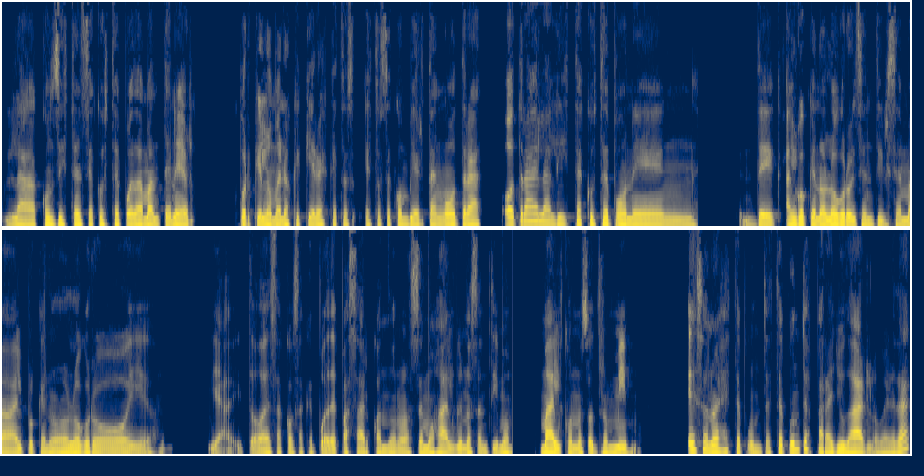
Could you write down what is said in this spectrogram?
la consistencia que usted pueda mantener, porque lo menos que quiero es que esto, se convierta en otra, otra de las listas que usted pone de algo que no logró y sentirse mal porque no lo logró y, y todas esas cosas que puede pasar cuando no hacemos algo y nos sentimos mal con nosotros mismos. Eso no es este punto. Este punto es para ayudarlo, ¿verdad?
